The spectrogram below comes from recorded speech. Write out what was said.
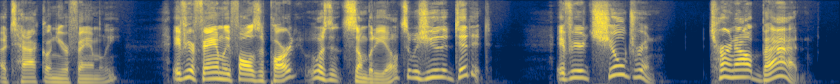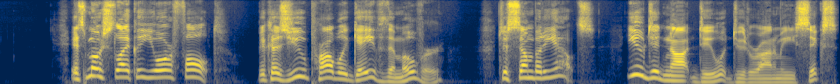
attack on your family. If your family falls apart, it wasn't somebody else, it was you that did it. If your children turn out bad, it's most likely your fault because you probably gave them over to somebody else. You did not do what Deuteronomy 6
